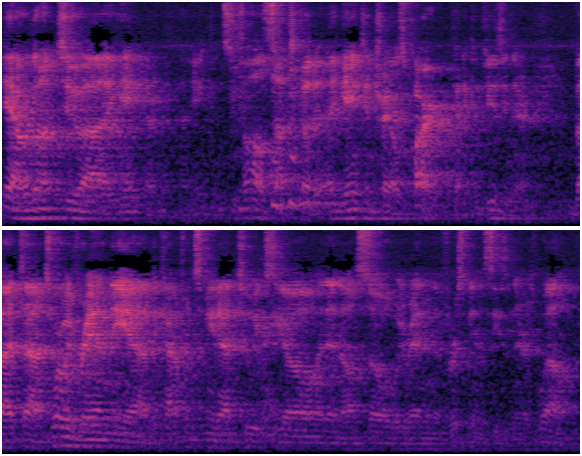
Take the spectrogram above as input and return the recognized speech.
Yeah, we're going up to uh, Yank, uh, Yankton, Sioux Falls, South Dakota, uh, Yankton Trails Park. Kind of confusing there, but uh, it's where we've ran the uh, the conference meet at two weeks ago, and then also we ran the first meet of the season there as well.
